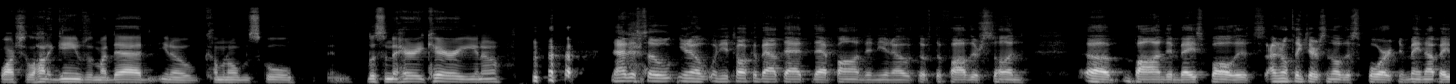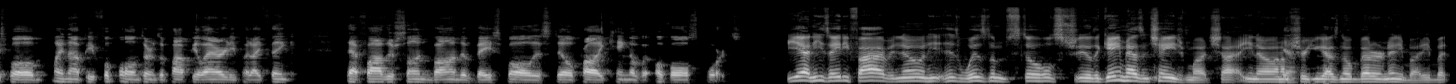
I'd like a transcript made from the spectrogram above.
watched a lot of games with my dad. You know, coming home from school and listen to Harry Caray. You know. that is so. You know, when you talk about that that bond and you know the, the father son uh, bond in baseball. It's I don't think there's another sport. It may not baseball, might not be football in terms of popularity, but I think that father son bond of baseball is still probably king of of all sports. Yeah, and he's 85, you know, and he, his wisdom still holds. You know, the game hasn't changed much, I, you know, and I'm sure you guys know better than anybody. But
